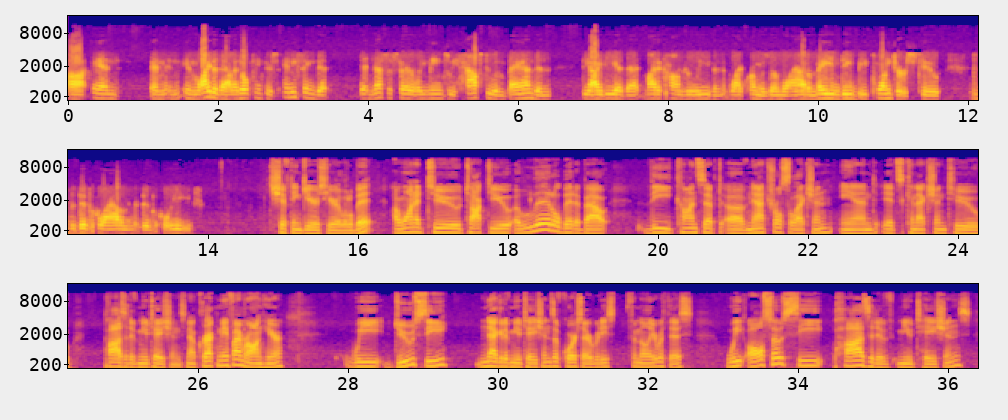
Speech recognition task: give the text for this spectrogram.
uh, and and in, in, light of that, I don't think there's anything that that necessarily means we have to abandon the idea that mitochondrial Eve and Y chromosomal Adam may indeed be pointers to the biblical Adam and the biblical Eve. Shifting gears here a little bit, I wanted to talk to you a little bit about the concept of natural selection and its connection to positive mutations. Now, correct me if I'm wrong here. We do see negative mutations. Of course, everybody's familiar with this. We also see positive mutations,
